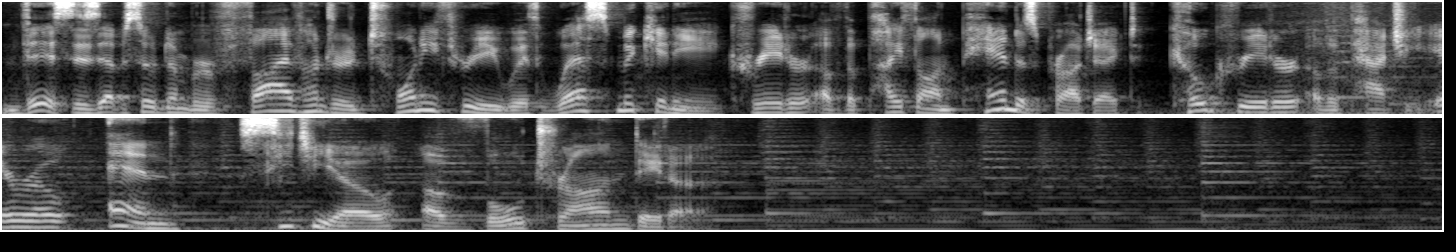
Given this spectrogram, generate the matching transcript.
This is episode number 523 with Wes McKinney, creator of the Python Pandas project, co creator of Apache Arrow, and CTO of Voltron Data.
